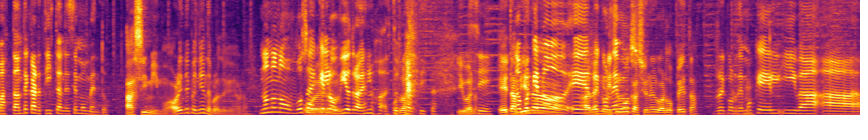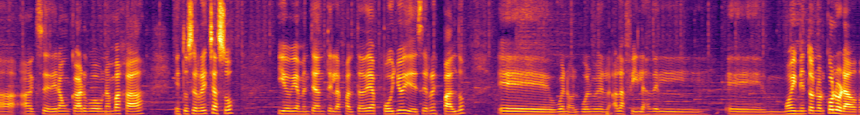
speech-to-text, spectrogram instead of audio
bastante cartista en ese momento. Así mismo. Ahora independiente parece que, ¿verdad? No, no, no, vos sabés que lo vi otra vez los estos otra- artistas. Y bueno, Sí. eh, No, también porque a, no, eh, al exministro de Educación Eduardo Peta. Recordemos que él iba a, a acceder a un cargo a una embajada. Esto se rechazó y obviamente ante la falta de apoyo y de ese respaldo, eh, bueno, él vuelve a las filas del eh, movimiento Honor Colorado.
